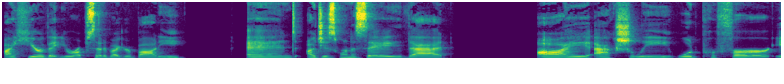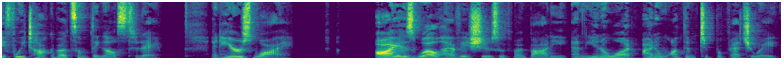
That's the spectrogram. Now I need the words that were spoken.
I hear that you're upset about your body and I just want to say that I actually would prefer if we talk about something else today. And here's why. I as well have issues with my body. And you know what? I don't want them to perpetuate.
